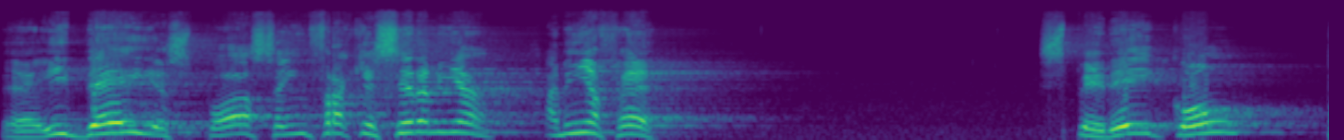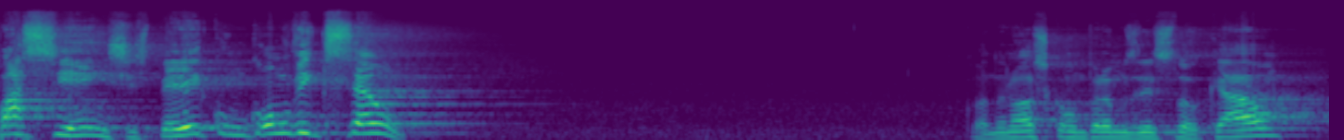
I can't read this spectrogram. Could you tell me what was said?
é, ideias possam enfraquecer a minha, a minha fé. Esperei com paciência, esperei com convicção. Quando nós compramos esse local,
